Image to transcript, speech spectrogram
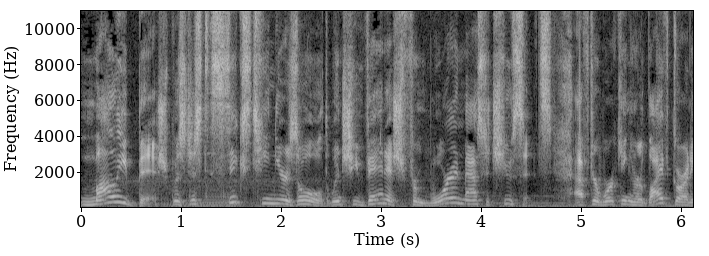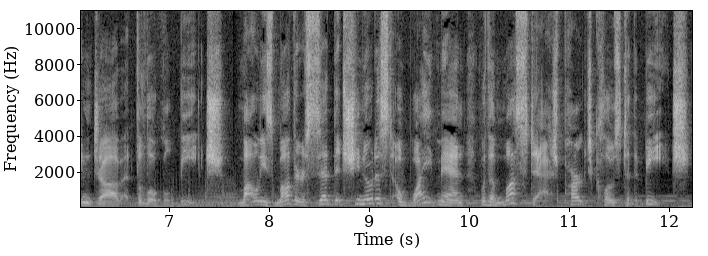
Molly Bish was just 16 years old when she vanished from Warren, Massachusetts after working her lifeguarding job at the local beach. Molly's mother said that she noticed a white man with a mustache parked close to the beach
